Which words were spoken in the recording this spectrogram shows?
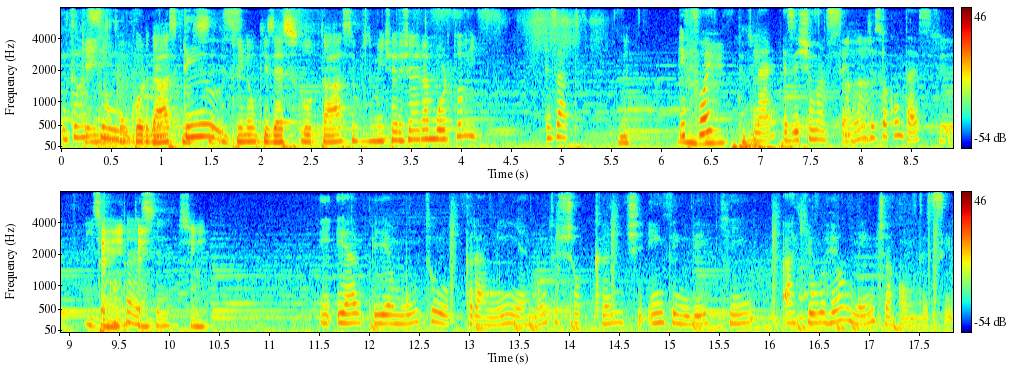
Então, Quem assim, não concordasse, quem, quem não quisesse lutar, simplesmente já era morto ali. Exato. Né? E foi, né? Existe uma cena onde isso acontece. Isso tem, acontece, tem. Sim. E, e é, e é muito, pra mim, é muito chocante entender que aquilo realmente aconteceu.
